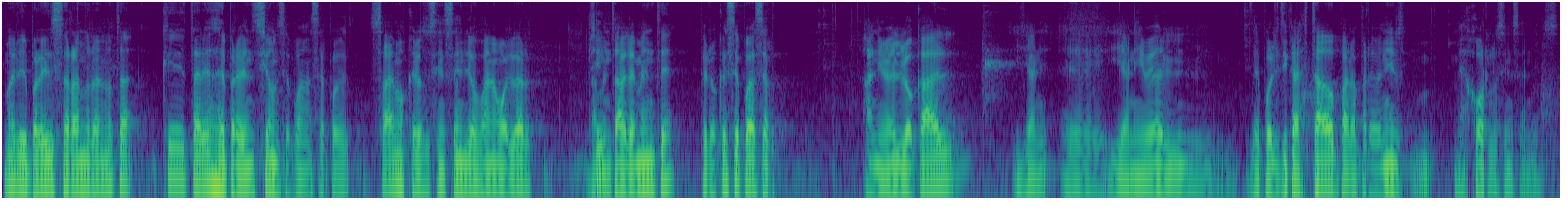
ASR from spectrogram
Mario, para ir cerrando la nota, ¿qué tareas de prevención se pueden hacer? Porque sabemos que los incendios van a volver, lamentablemente, pero ¿qué se puede hacer a nivel local y a, eh, y a nivel de política de Estado para prevenir mejor los incendios?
